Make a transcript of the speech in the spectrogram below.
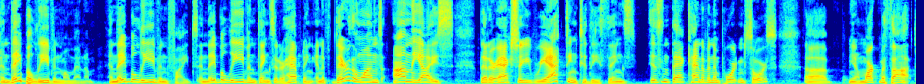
and they believe in momentum and they believe in fights and they believe in things that are happening. And if they're the ones on the ice that are actually reacting to these things, isn't that kind of an important source? Uh, you know, Marc Methot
